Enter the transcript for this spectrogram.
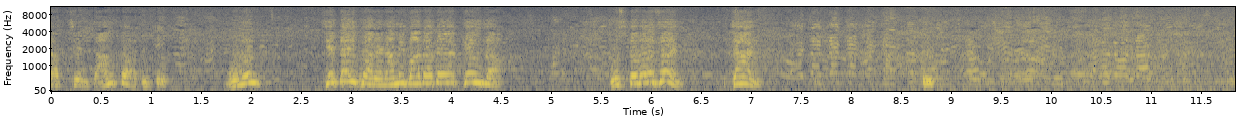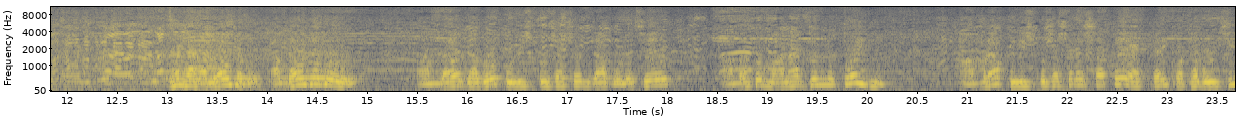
যাচ্ছেন, জানতে হবে তো। বলুন, যেতেই পারেন, আমি বাধা দেওয়া কেউ না। বুঝতে পেরেছেন? যান। হ্যাঁ হ্যাঁ আমরাও যাব আমরাও যাব। আমরাও যাব, পুলিশ প্রশাসন যা বলেছে, আমরা তো মানার জন্য তৈরি। আমরা পুলিশ প্রশাসনের সাথে একটাই কথা বলছি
